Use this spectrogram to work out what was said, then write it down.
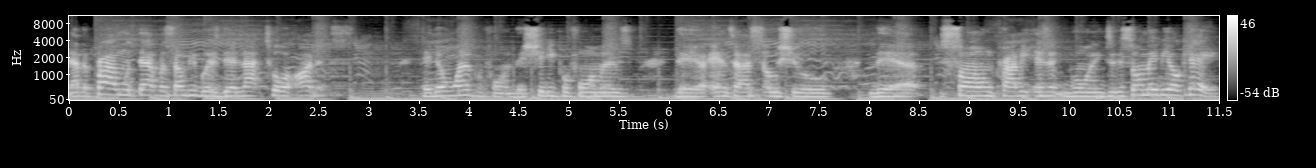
Now the problem with that for some people is they're not tour artists. They don't want to perform. They're shitty performers. They're antisocial. Their song probably isn't going to. The song may be okay,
